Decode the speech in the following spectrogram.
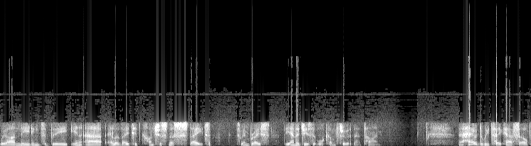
We are needing to be in our elevated consciousness state to embrace the energies that will come through at that time. Now, how do we take ourselves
